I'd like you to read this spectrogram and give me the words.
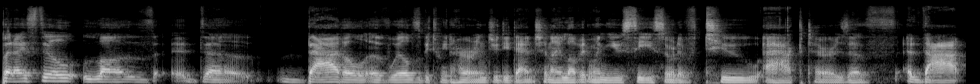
But I still love the battle of wills between her and Judi Dench, and I love it when you see sort of two actors of that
